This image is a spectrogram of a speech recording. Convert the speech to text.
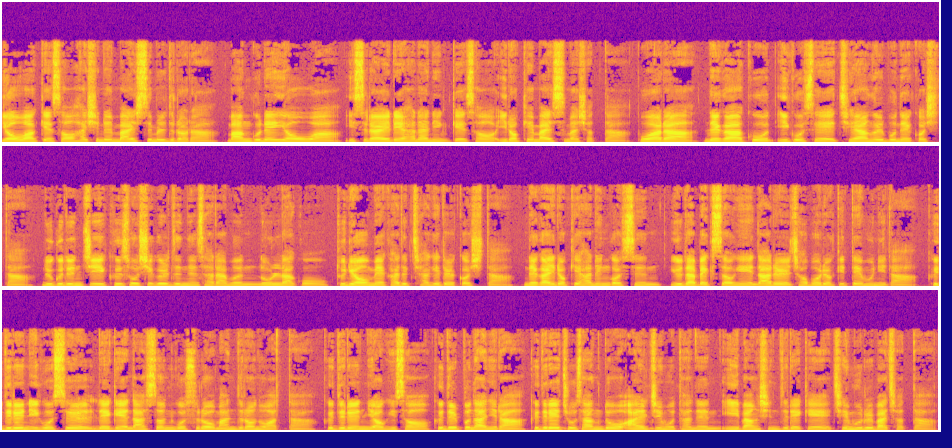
여호와께서 하시는 말씀을 들어라. 만군의 여호와 이스라엘의 하나님께서 이렇게 말씀하셨다. 보아라, 내가 곧 이곳에 재앙을 보낼 것이다. 누구든지 그 소식을 듣는 사람은 놀라고 두려움에 가득 차게 될 것이다. 내가 이렇게 하는 것은 유다 백성이 나를 저버렸기 때문이다. 그들은 이곳을 내게 낯선 곳으로 만들어 놓았다. 그들은 여기서 그들뿐 아니라 그들의 조상도 알지 못하는 이방 신들에게 제물을 바쳤다.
